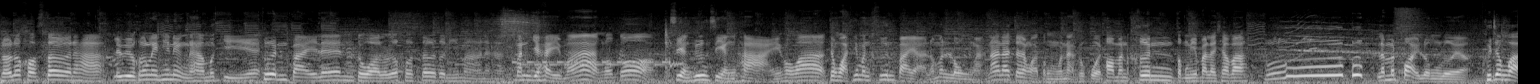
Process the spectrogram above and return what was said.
โรลเลอร์โคสเตอร์นะฮะรีวิวเครื่องเล่นที่หนึ่งนะฮะเมื่อกี้ขึ้นไปเล่นตัวโรลเลอร์โคสเตอร์ตัวนี้มานะฮะมันใหญ่มากแล้วก็เสียงคือเสียงหาย เพราะว่าจังหวะที่มันขึ้นไปอะแล้วมันลงอะน่าจะจังหวะตรงนั้นอะทุกคนพอมันขึ้นตรงนี้ไปแล้วใช่ปะปุ๊บปุ๊บแล้วมันปล่อยลงเลยอะคือจังหวะ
